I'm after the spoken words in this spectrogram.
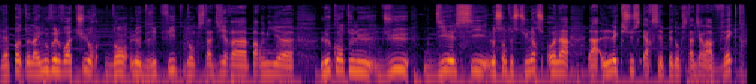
Les potes, on a une nouvelle voiture dans le Drip Fit, donc c'est-à-dire euh, parmi euh, le contenu du DLC Los Santos Tuners, on a la Lexus RCP, donc c'est-à-dire la Vectre,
